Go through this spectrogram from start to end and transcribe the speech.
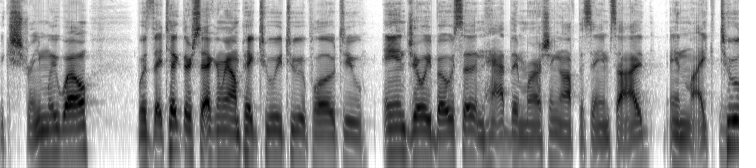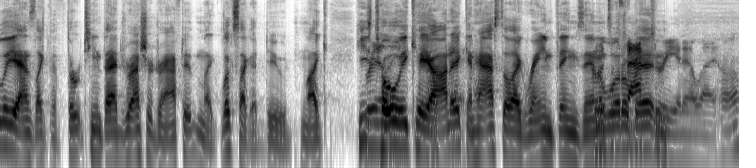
extremely well was they took their second round pick Tuli Tuipulotu and Joey Bosa and had them rushing off the same side. And like hmm. Tuli as like the 13th edge rusher drafted and like looks like a dude. Like he's really? totally chaotic okay. and has to like rein things in so a little a factory bit. in LA, huh?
